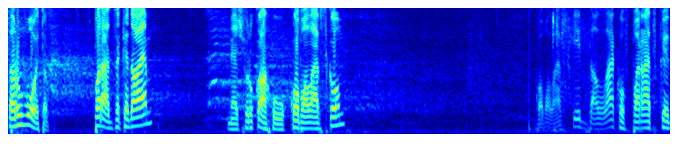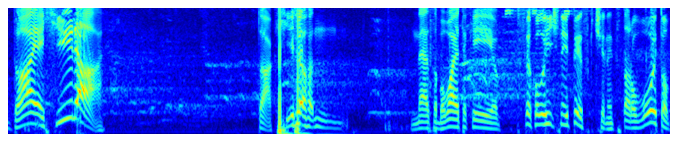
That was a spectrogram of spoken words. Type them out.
Старовойтов. Вперед закидаємо. М'яч в руках у Ковалевського. Ковалевський далеко вперед вкидає. Хіля! Так, Хіля не забуває такий психологічний тиск чинить Старовойтов,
